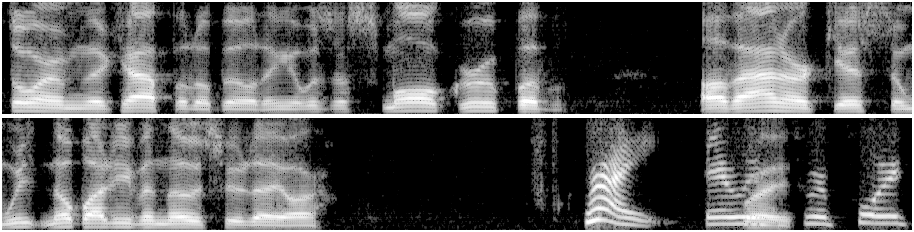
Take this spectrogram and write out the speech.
storm the Capitol building. It was a small group of of anarchists, and we nobody even knows who they are. right There was Right. reports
